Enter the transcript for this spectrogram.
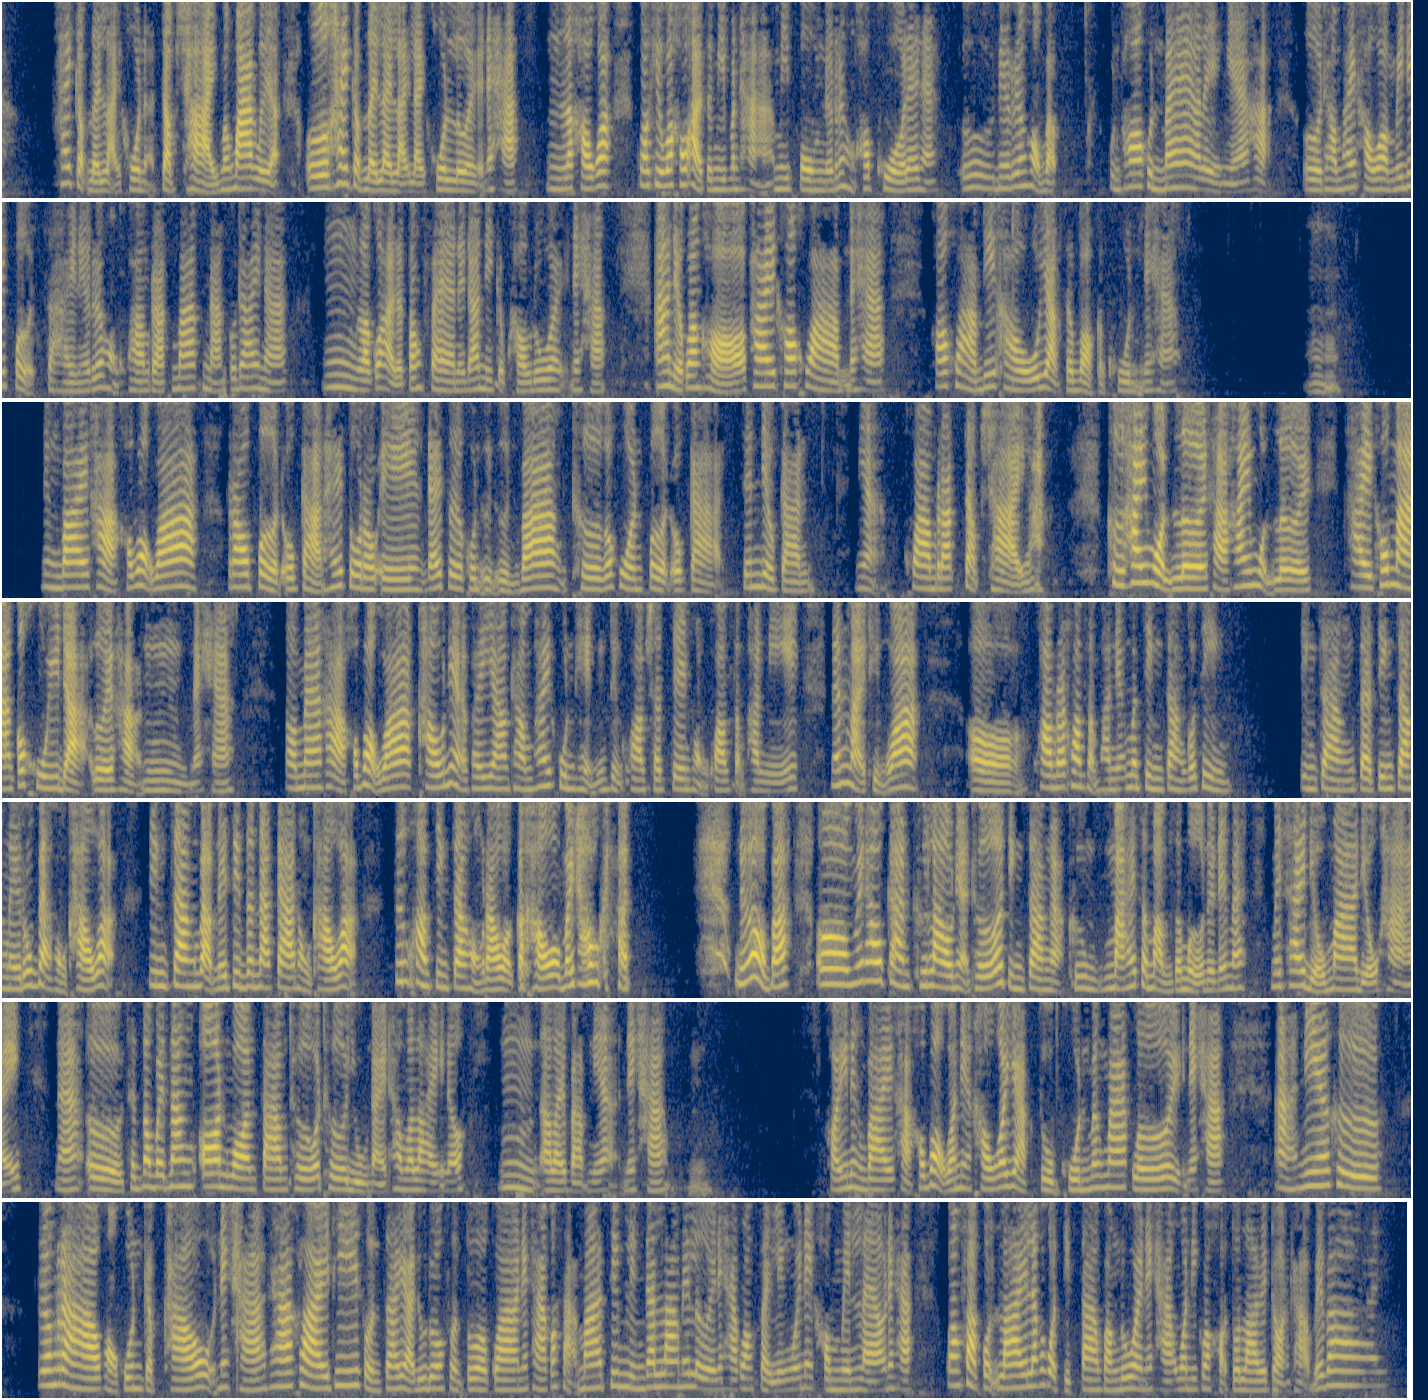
ให้กับหลาย ๆ คนอะ จับฉายมากๆเลยอะ เออ ให้กับหลายๆหลายๆคนเลยนะคะ อืม แล้วเขาก็ก็คิดว่าเขาอาจจะมีปัญหา มีปมในเรื่องของครอบครัวก็ได้นะ เออ ในเรื่องของแบบคุณพ่อคุณแม่อะไรอย่างเงี้ยค่ะ เออทำให้เขาอะไม่ได้เปิดใจในเรื่องของความรักมากนักก็ได้นะ อืมเราก็อาจจะต้องแฟร์ในด้านนี้กับเขาด้วยนะคะอะเดี๋ยวกวางขอไพ่ข้อความนะคะ ข้อความที่เขาอยากจะบอกกับคุณนะคะอืมหนึ่งใบค่ะ เขาบอกว่าเราเปิดโอกาสให้ตัวเราเอง ได้เจอคนอื่นๆบ้าง เธอก็ควรเปิดโอกาส เช่นเดียวกัน เนี่ย ความรักจับฉายค่ะ คือให้หมดเลยค่ะ ให้หมดเลย ใครเข้ามาก็คุยด่าเลยค่ะ อืมนะคะต่อมาค่ะ เขาบอกว่าเขาเนี่ยพยายามทำให้คุณเห็นถึงความชัดเจนของความสัมพันธ์นี้ นั่นหมายถึงว่าเอ่อความรักความสัมพันธ์เนี้ยมันจริงจังก็จริง จริงจัง แต่จริงจังในรูปแบบของเขาอะจริงจังแบบในจินตนาการของเขาอะซึ่งความจริงจังของเราอะกับเขาอะไม่เท่ากันนึกออกปะเออไม่เท่ากันคือเราเนี่ย เธอจริงจังอะคือมาให้สม่ำเสมอหน่อยได้ไหมไม่ใช่เดี๋ยวมาเดี๋ยวหาย นะเออ ฉันต้องไปนั่งอ้อนวอนตามเธอว่าเธออยู่ไหนทำอะไรเนาะอืม อะไรแบบเนี้ยนะคะขออีกหนึ่งใบค่ะ เขาบอกว่าเนี่ยเขาก็อยากจูบคุณมาก ๆ เลยนะคะ อะนี่ก็คือเรื่องราวของคุณกับเขานะคะ ถ้าใครที่สนใจอยากดูดวงส่วนตัวกวางนะคะ ก็สามารถจิ้มลิงก์ด้านล่างได้เลยนะคะ กวางใส่ลิงก์ไว้ในคอมเมนต์แล้วนะคะ กวางฝากกดไลค์แล้วก็กดติดตามกวางด้วยนะคะ วันนี้กวางขอตัวลาไปก่อนค่ะ บ๊ายบาย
